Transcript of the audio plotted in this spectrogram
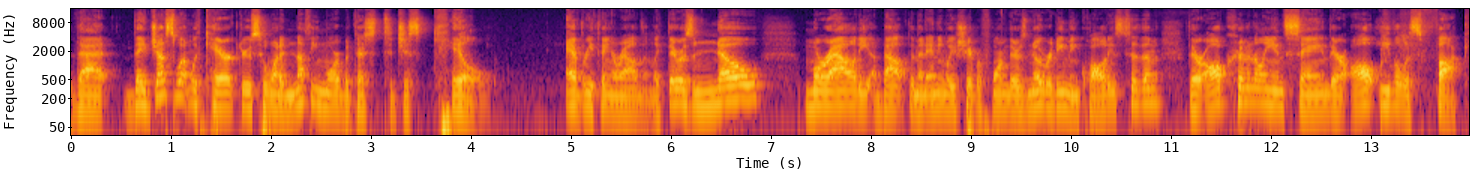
that they just went with characters who wanted nothing more but just to just kill everything around them. Like there was no morality about them in any way, shape, or form. There's no redeeming qualities to them. They're all criminally insane. They're all evil as fuck.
